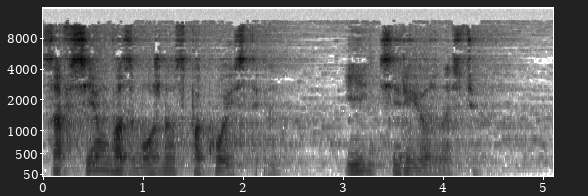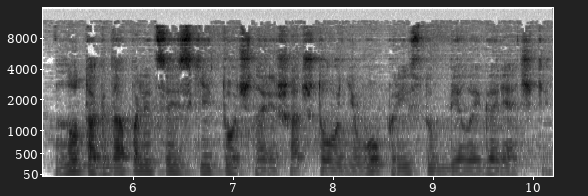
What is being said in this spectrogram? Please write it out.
со всем возможным спокойствием и серьезностью. Но тогда полицейские точно решат, что у него приступ белой горячки,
